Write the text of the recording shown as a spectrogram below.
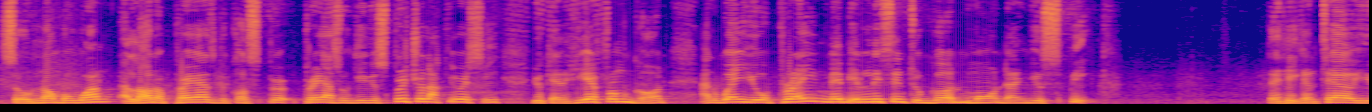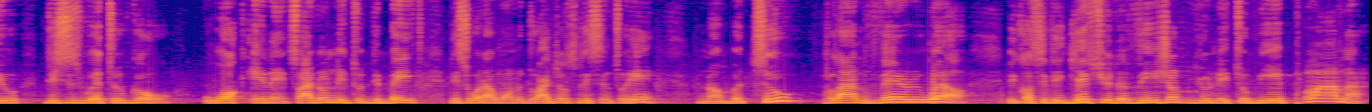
So, number one, a lot of prayers because prayers will give you spiritual accuracy. You can hear from God. And when you're praying, maybe listen to God more than you speak. Then He can tell you this is where to go. Walk in it. So, I don't need to debate. This is what I want to do. I just listen to Him. Number two, plan very well. Because if He gives you the vision, you need to be a planner.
